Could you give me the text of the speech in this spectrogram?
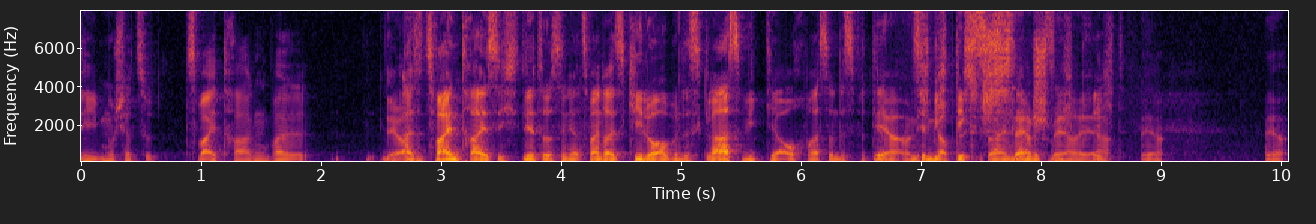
die muss ja zu zwei tragen, weil, Ja. also 32 Liter sind ja 32 Kilo, aber das Glas wiegt ja auch was und das wird ja, Ja, und ich ziemlich glaube, dick das ist sein, damit es nicht ja. bricht. ja. ja.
